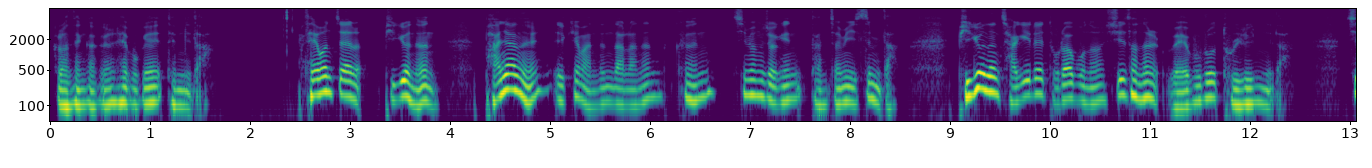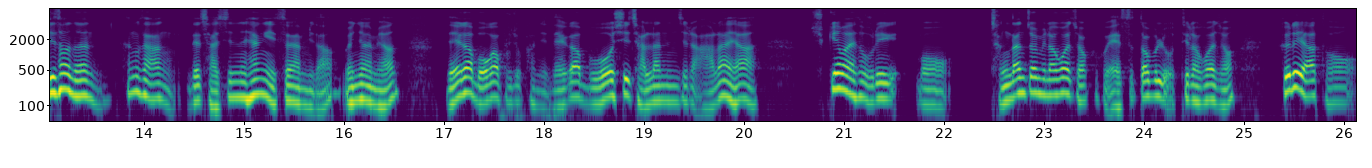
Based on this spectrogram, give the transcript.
그런 생각을 해보게 됩니다. 세 번째 비교는 반향을 잃게 만든다라는 큰 치명적인 단점이 있습니다. 비교는 자기를 돌아보는 시선을 외부로 돌립니다. 시선은 항상 내 자신을 향해 있어야 합니다. 왜냐하면 내가 뭐가 부족한지, 내가 무엇이 잘났는지를 알아야 쉽게 말해서 우리 뭐 장단점이라고 하죠. 그리고 SWOT라고 하죠. 그래야 더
